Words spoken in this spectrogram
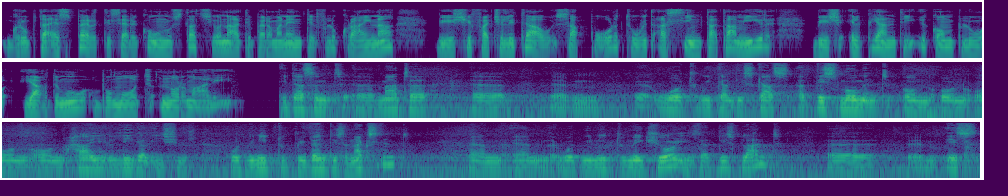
Grupp ta' esperti ser ikunu stazzjonati permanenti fl-Ukrajna biex jiffaċilitaw sapport u t-tqassim ta' tagħmir biex il-pjanti jkomplu jaħdmu b'mod normali. It doesn't matter what we can discuss at this moment on high legal issues. What we need to prevent is an accident and what we need to make sure is that this plant is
